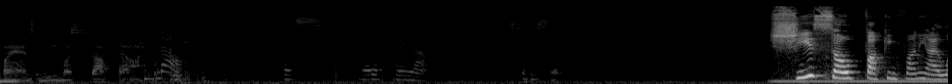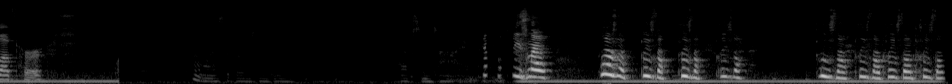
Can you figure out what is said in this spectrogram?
plans, and we must stop them. No. Let's let it play out. So be safe. She's so fucking funny. I love her. Well, I suppose I do. Have some time. Please no. Please no, please no, please no, please no. Please no, please no, please no, please no.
